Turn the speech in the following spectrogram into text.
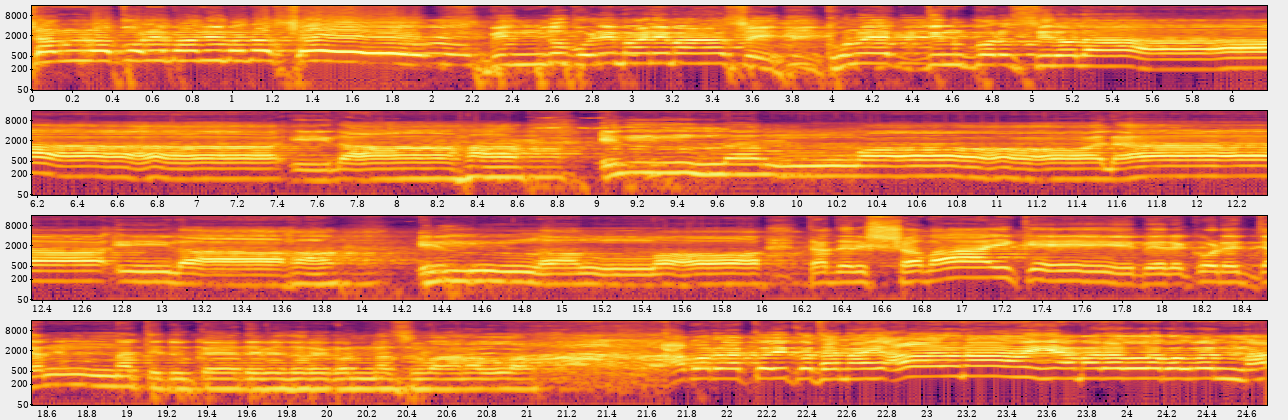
যারা পরিমাণ ইমান আছে। বিন্দু পরিমাণ ইমান আছে, কোনো একদিন পর ছিল লা ইলাহা ইল্লাল্লাহ, লা তাদের সবাইকে বের করে জান্নাতে ঢুকায় দেবে ধরে কন্যা, সুবহানাল্লাহ। আবার একই কথা নাই, আর নাই, আমার আল্লাহ বলবেন, না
